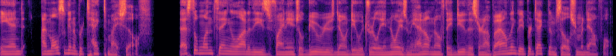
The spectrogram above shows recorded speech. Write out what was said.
And I'm also going to protect myself. That's the one thing a lot of these financial gurus don't do, which really annoys me. I don't know if they do this or not, but I don't think they protect themselves from a downfall.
